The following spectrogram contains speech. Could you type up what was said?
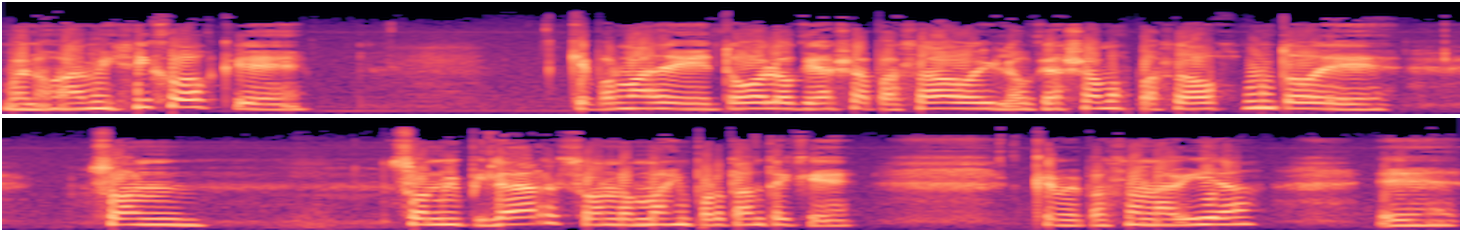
bueno, a mis hijos que, que por más de todo lo que haya pasado y lo que hayamos pasado juntos, eh, son, son mi pilar, son lo más importante que, que me pasó en la vida. Eh,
